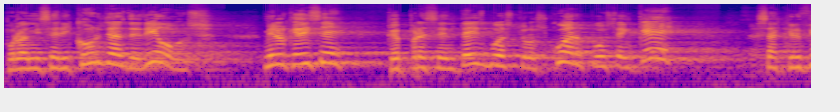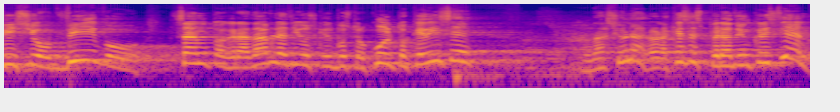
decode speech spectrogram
por las misericordias de Dios, mire lo que dice, que presentéis vuestros cuerpos en qué? Sacrificio vivo, santo, agradable a Dios, que es vuestro culto. ¿Qué dice? Nacional. Ahora, ¿qué se espera de un cristiano?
